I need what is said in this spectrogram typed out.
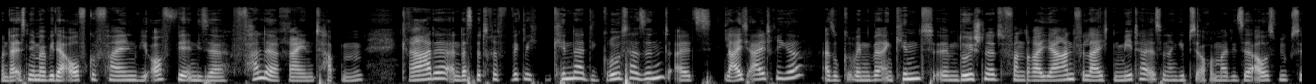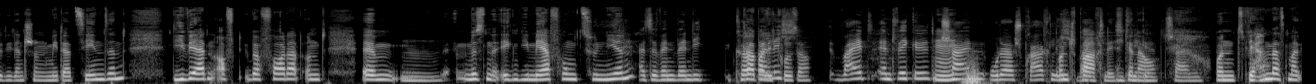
Und da ist mir mal wieder aufgefallen, wie oft wir in diese Falle reintappen. Gerade, und das betrifft wirklich Kinder, die größer sind als Gleichaltrige. Also wenn, wenn ein Kind im Durchschnitt von drei Jahren vielleicht ein Meter ist, und dann gibt's ja auch immer diese Auswüchse, die dann schon ein Meter zehn sind, die werden oft überfordert und ähm, müssen irgendwie mehr funktionieren. Also wenn, wenn die Körperlich körperlich, größer. weit entwickelt scheinen oder sprachlich, Und sprachlich, weit genau. entwickelt scheinen. Und wir haben das mal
